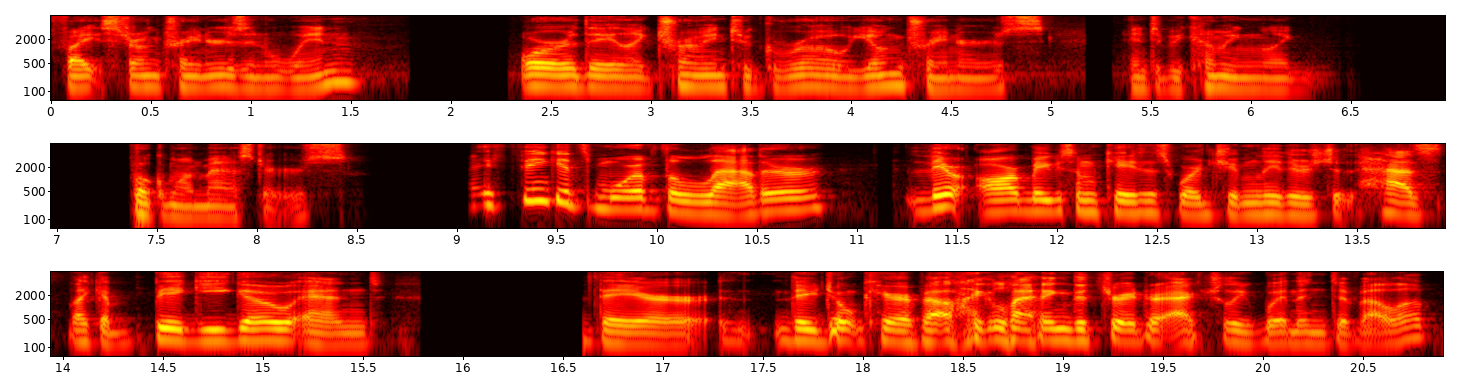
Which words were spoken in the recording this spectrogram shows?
fight strong trainers and win, or are they like trying to grow young trainers into becoming like Pokemon masters? I think it's more of the latter. There are maybe some cases where gym leaders just has like a big ego and they're they don't care about like letting the trainer actually win and develop.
